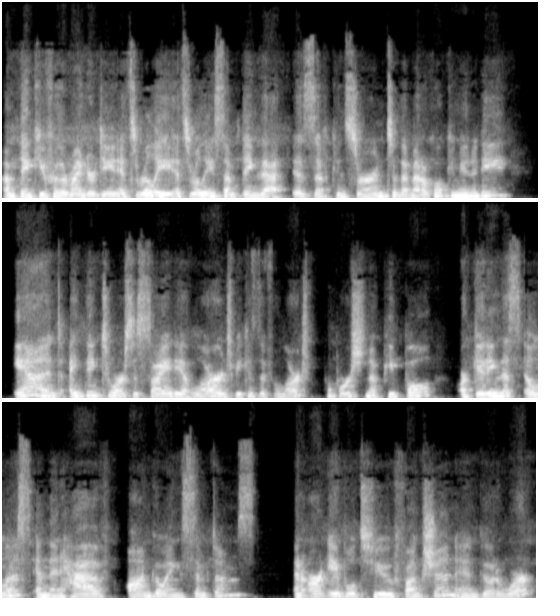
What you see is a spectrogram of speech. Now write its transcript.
um, thank you for the reminder, Dean. It's really, it's really something that is of concern to the medical community and I think to our society at large, because if a large proportion of people are getting this illness and then have ongoing symptoms and aren't able to function and go to work,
